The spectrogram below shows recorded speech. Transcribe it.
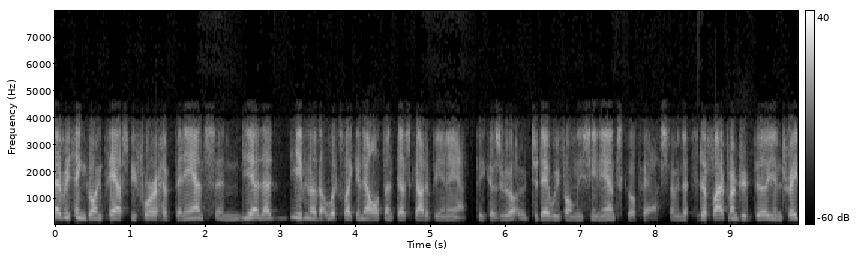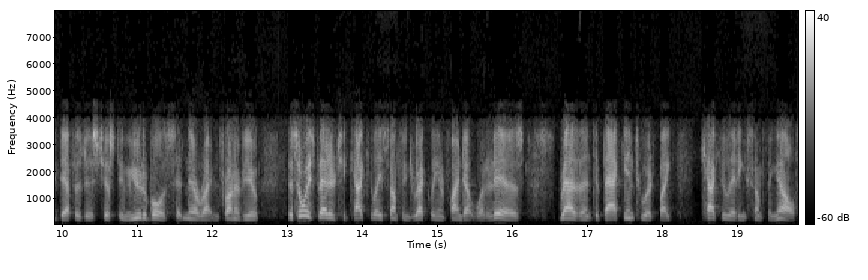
everything going past before have been ants, and yeah, that even though that looks like an elephant, that's got to be an ant because we, today we've only seen ants go past. I mean, the, the 500 billion trade deficit is just immutable. It's sitting there right in front of you. It's always better to calculate something directly and find out what it is, rather than to back into it by calculating something else.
